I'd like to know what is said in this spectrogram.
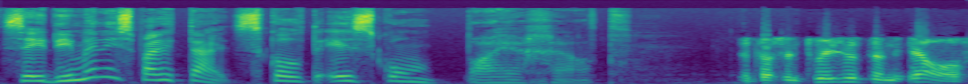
sê die munisipaliteit skuld Eskom baie geld. Dit was in 2011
